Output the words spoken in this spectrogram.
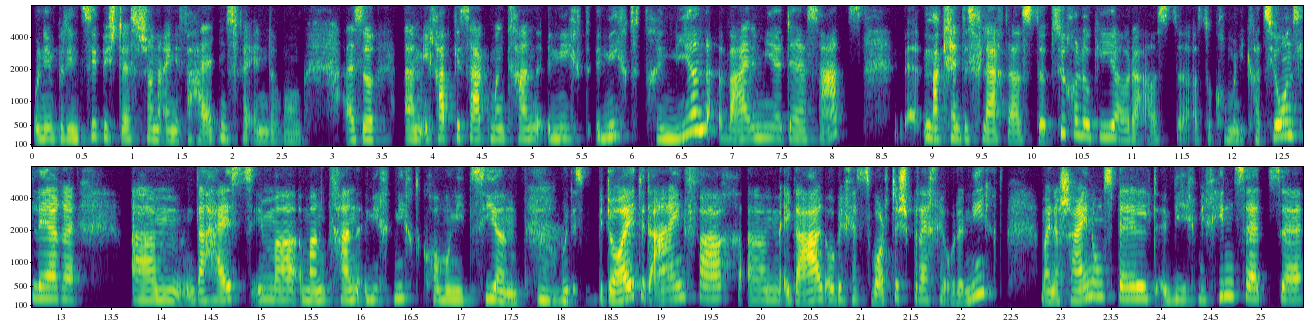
Und im Prinzip ist das schon eine Verhaltensveränderung. Also ähm, ich habe gesagt, man kann nicht, nicht trainieren, weil mir der Satz, äh, man kennt es vielleicht aus der Psychologie oder aus der, aus der Kommunikationslehre, ähm, da heißt es immer, man kann nicht nicht kommunizieren. Mhm. Und es bedeutet einfach, ähm, egal ob ich jetzt Worte spreche oder nicht, mein Erscheinungsbild, wie ich mich hinsetze,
